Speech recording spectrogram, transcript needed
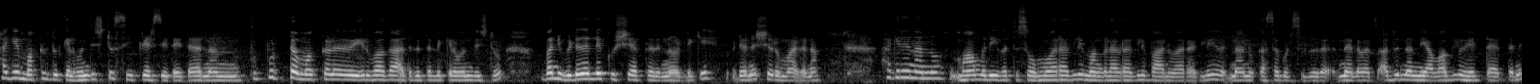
ಹಾಗೆ ಮಕ್ಕಳದ್ದು ಕೆಲವೊಂದಿಷ್ಟು ಸೀಕ್ರೆಟ್ಸ್ ಇದೆ. ಆಯಿತಾ ನಾನು ಪುಟ್ಟ ಪುಟ್ಟ ಮಕ್ಕಳು ಇರುವಾಗ ಅದರದಲ್ಲಿ ಕೆಲವೊಂದಿಷ್ಟು. ಬನ್ನಿ, ವಿಡಿಯೋದಲ್ಲೇ ಖುಷಿ ಆಗ್ತದೆ ನೋಡಲಿಕ್ಕೆ. ವಿಡಿಯೋನ ಶುರು ಮಾಡೋಣ. ಹಾಗೆಯೇ ನಾನು ಮಾಮೂಲಿ ಇವತ್ತು ಸೋಮವಾರ ಆಗಲಿ ಮಂಗಳವಾರ ಆಗಲಿ ಭಾನುವಾರ ಆಗಲಿ ನಾನು ಕಸ ಗುಡಿಸೋದು ನೆಲವ ಅದು ನಾನು ಯಾವಾಗಲೂ ಹೇಳ್ತಾ ಇರ್ತೇನೆ.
